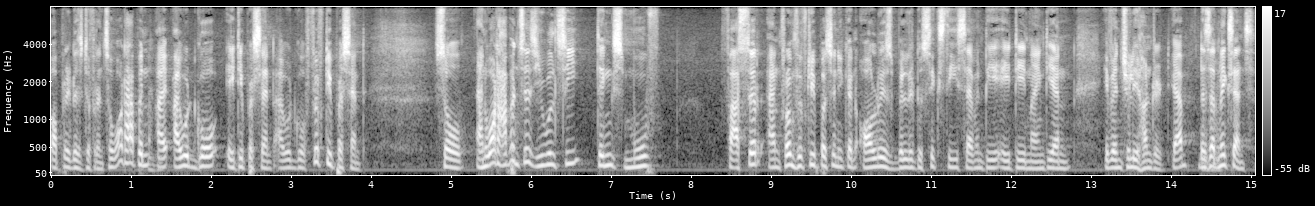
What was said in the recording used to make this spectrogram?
operate is different. So what happened? I, I would go eighty percent. I would go fifty percent. So and what happens is you will see things move faster and from 50% you can always build it to 60 70 80 90 and eventually 100 yeah does that make sense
